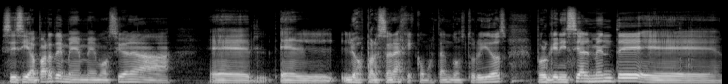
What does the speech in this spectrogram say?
sí, sí, aparte me, me emociona eh, el- el- los personajes, como están construidos, porque inicialmente eh,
